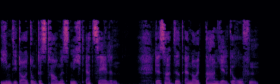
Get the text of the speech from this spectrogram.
ihm die Deutung des Traumes nicht erzählen. Deshalb wird erneut Daniel gerufen.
